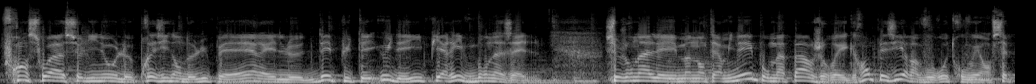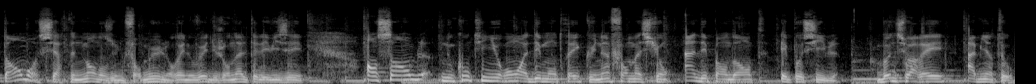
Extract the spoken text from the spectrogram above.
François Asselineau, le président de l'UPR et le député UDI Pierre-Yves Bournazel. Ce journal est maintenant terminé. Pour ma part, j'aurai grand plaisir à vous retrouver en septembre, certainement dans une formule rénovée du journal télévisé. Ensemble, nous continuerons à démontrer qu'une information indépendante est possible. Bonne soirée, à bientôt.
